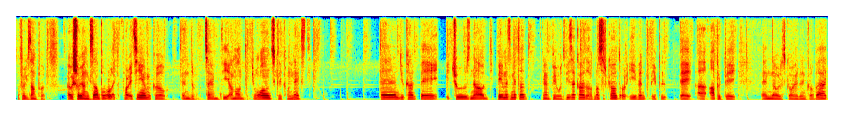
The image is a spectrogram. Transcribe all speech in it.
So for example i will show you an example like for atm go and type the amount that you want click on next. And you can pay you choose now the payments method. You can pay with visa card or mastercard or even people pay uh, apple pay. And now let's go ahead and go back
